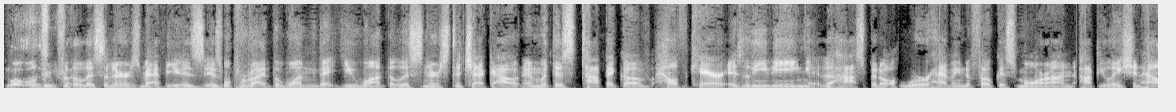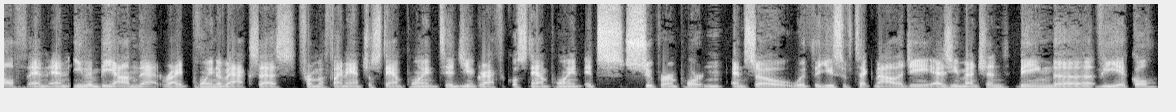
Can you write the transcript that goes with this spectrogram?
What we'll do for the listeners, Matthew, is, is we'll provide the one that you want the listeners to check out. And with this topic of healthcare is leaving the hospital, we're having to focus more on population health and, and even beyond that, right? Point of access from a financial standpoint to a geographical standpoint, it's super important. And so, with the use of technology, as you mentioned, being the vehicle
